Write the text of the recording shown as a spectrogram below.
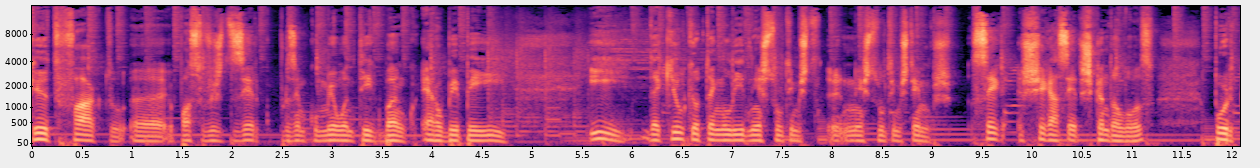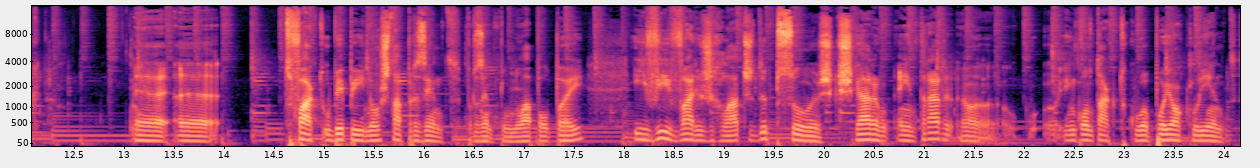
que de facto uh, eu posso vos dizer que, por exemplo, que o meu antigo banco era o BPI e daquilo que eu tenho lido nestes últimos, nestes últimos tempos chega a ser escandaloso, porque uh, de facto o BPI não está presente, por exemplo, no Apple Pay e vi vários relatos de pessoas que chegaram a entrar uh, em contacto com o apoio ao cliente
